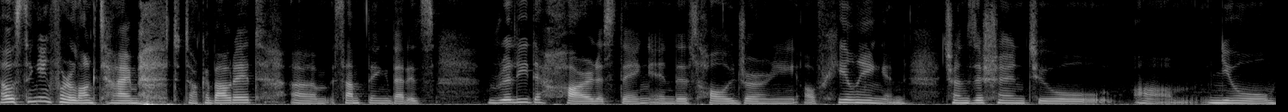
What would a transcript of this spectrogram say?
I was thinking for a long time to talk about it, um, something that is really the hardest thing in this whole journey of healing and transition to um, new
